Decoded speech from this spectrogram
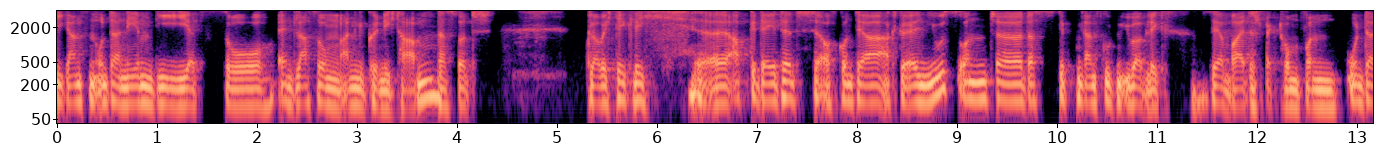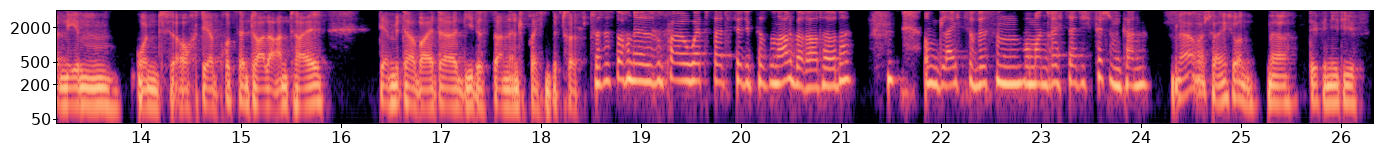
die ganzen Unternehmen, die jetzt so Entlassungen angekündigt haben. Das wird glaube ich, täglich äh, abgedatet aufgrund der aktuellen News und äh, das gibt einen ganz guten Überblick. Sehr breites Spektrum von Unternehmen und auch der prozentuale Anteil, der Mitarbeiter, die das dann entsprechend betrifft. Das ist doch eine super Website für die Personalberater, oder? um gleich zu wissen, wo man rechtzeitig fischen kann. Ja, wahrscheinlich schon. Ja, definitiv.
